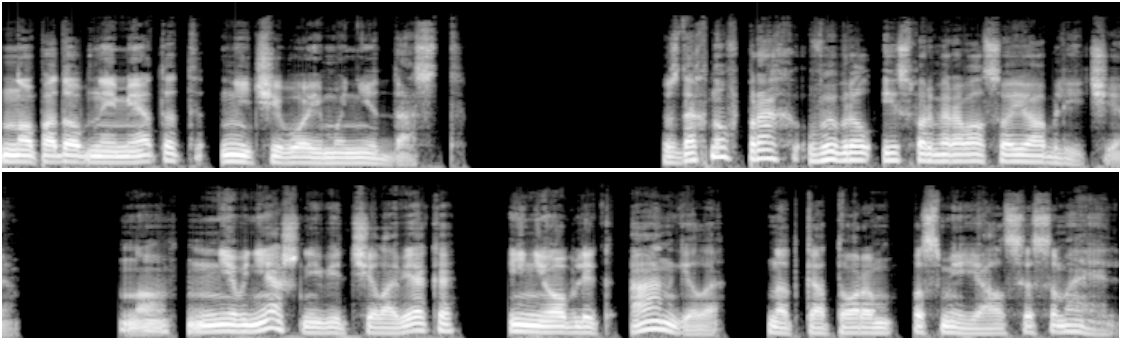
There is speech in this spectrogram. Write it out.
но подобный метод ничего ему не даст. Вздохнув, прах выбрал и сформировал свое обличие. Но не внешний вид человека и не облик ангела, над которым посмеялся Самаэль.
